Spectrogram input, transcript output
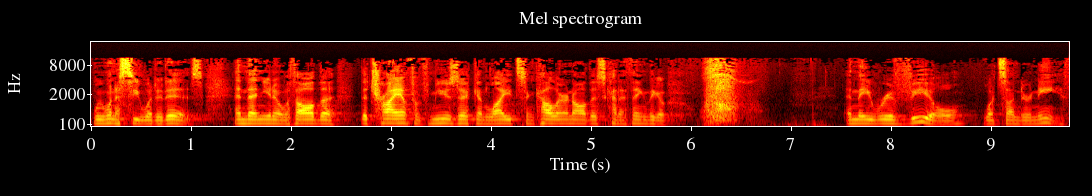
We want to see what it is. And then, you know, with all the, the triumph of music and lights and color and all this kind of thing, they go, and they reveal what's underneath.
